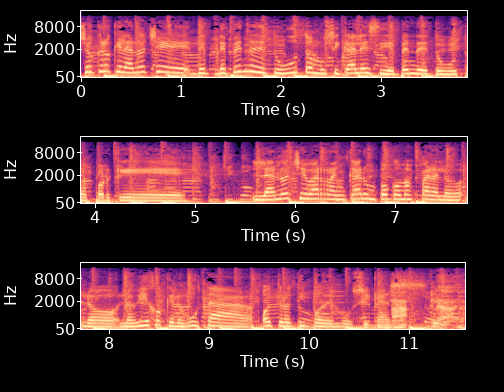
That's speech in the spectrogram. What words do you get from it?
yo creo que la noche de- depende de tus gustos musicales y depende de tus gustos, porque la noche va a arrancar un poco más para los, viejos que nos gusta otro tipo de músicas. Ah, Claro.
